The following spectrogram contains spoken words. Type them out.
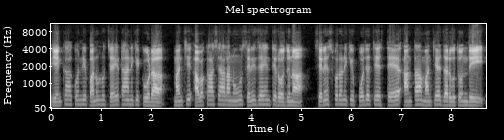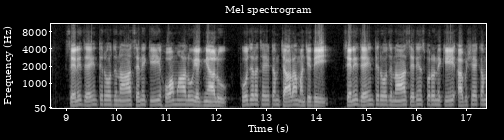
ఇంకా కొన్ని పనులు చేయటానికి కూడా మంచి అవకాశాలను శని జయంతి రోజున శనీశ్వరునికి పూజ చేస్తే అంతా మంచే జరుగుతుంది. శని జయంతి రోజున శనికి హోమాలు యజ్ఞాలు. పూజలు చేయటం చాలా మంచిది. శని జయంతి రోజున శనీశ్వరునికి అభిషేకం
